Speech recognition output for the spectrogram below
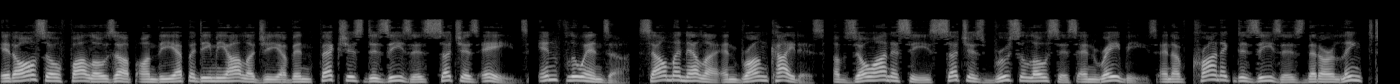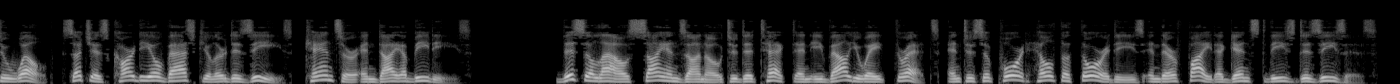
it also follows up on the epidemiology of infectious diseases such as AIDS, influenza, salmonella and bronchitis, of zoonoses such as brucellosis and rabies and of chronic diseases that are linked to wealth, such as cardiovascular disease, cancer and diabetes. This allows Sciensano to detect and evaluate threats, and to support health authorities in their fight against these diseases.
